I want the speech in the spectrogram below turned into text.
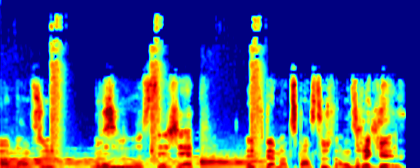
Ah mon Dieu, De vas-y. nous au cégep. Évidemment, tu penses tous. On dirait que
